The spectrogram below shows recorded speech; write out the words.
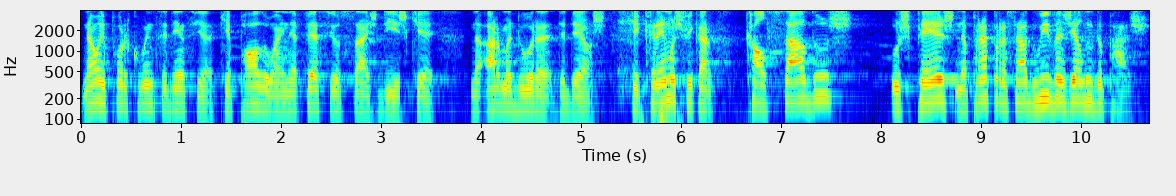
Não é por coincidência que Paulo, em Efésios 6, diz que, na armadura de Deus, que queremos ficar calçados os pés na preparação do Evangelho de paz.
